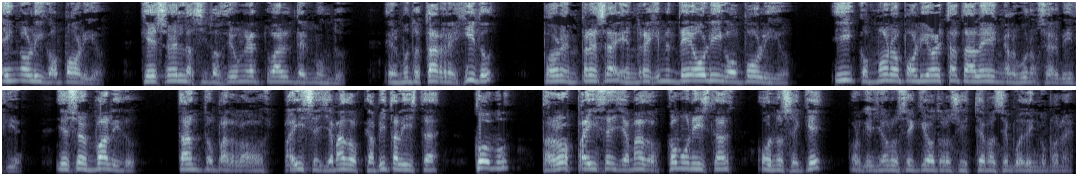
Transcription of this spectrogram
en oligopolio, que eso es la situación actual del mundo. El mundo está regido por empresas en régimen de oligopolio y con monopolios estatales en algunos servicios. Y eso es válido tanto para los países llamados capitalistas como para los países llamados comunistas o no sé qué, porque yo no sé qué otros sistemas se pueden oponer.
